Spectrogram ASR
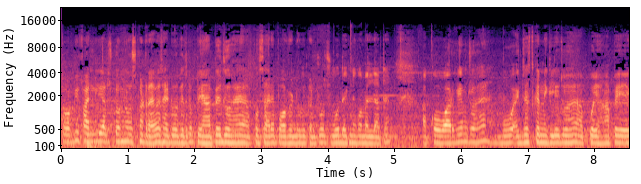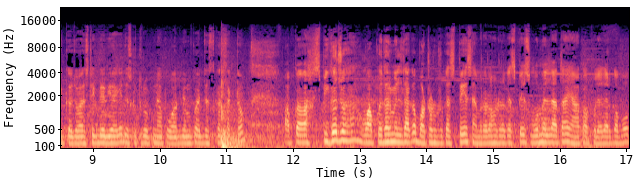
तो अभी फाइनली आज को हमने उसका ड्राइवर साइड की तरफ़ तो यहाँ पे जो है आपको सारे पावर विंडो के कंट्रोल्स वो देखने को मिल जाते हैं। आपको ओ जो है वो एडजस्ट करने के लिए जो है आपको यहाँ पे एक जॉयस्टिक दे दिया गया जिसके थ्रू अपने आप ओ को एडजस्ट कर सकते हो। आपका स्पीकर जो है, वो आपको इधर मिल जाएगा बॉटल होल्डर का स्पेस एमरोडा होल्डर का स्पेस वो मिल जाता है। यहाँ का आपको लेदर का वो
